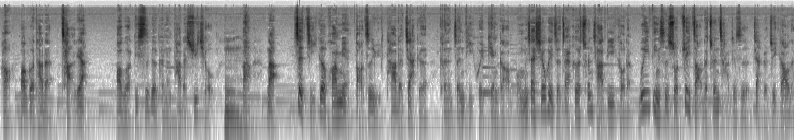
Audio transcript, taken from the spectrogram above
好，包括它的产量。包括第四个，可能它的需求，嗯啊，那这几个方面导致于它的价格可能整体会偏高。我们在消费者在喝春茶第一口的，不一定是说最早的春茶就是价格最高的。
